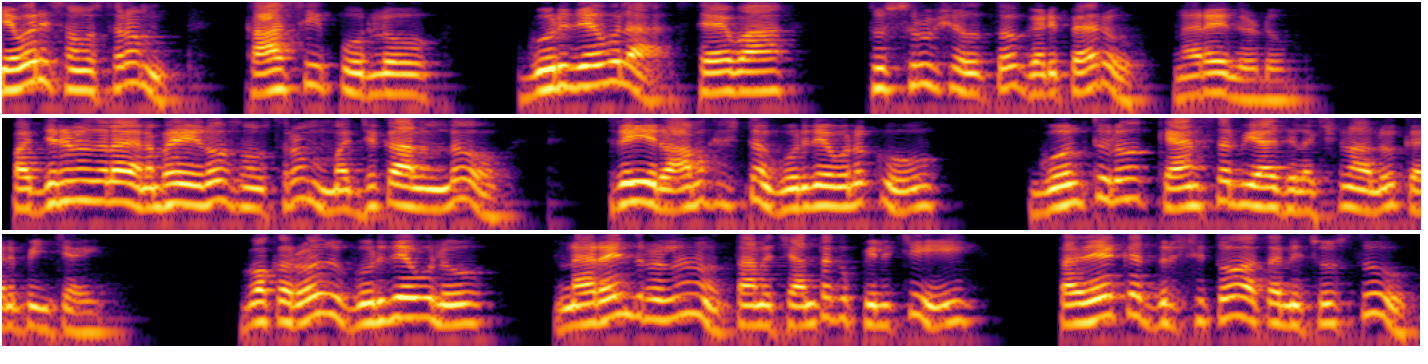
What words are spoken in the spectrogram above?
చివరి సంవత్సరం కాశీపూర్లో గురుదేవుల సేవ శుశ్రూషలతో గడిపారు నరేంద్రుడు. పద్దెనిమిది వందల ఎనభై ఐదో సంవత్సరం మధ్యకాలంలో శ్రీ రామకృష్ణ గురుదేవులకు గొంతులో క్యాన్సర్ వ్యాధి లక్షణాలు కనిపించాయి. ఒకరోజు గురుదేవులు నరేంద్రులను తన చెంతకు పిలిచి తదేక దృష్టితో అతన్ని చూస్తూ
